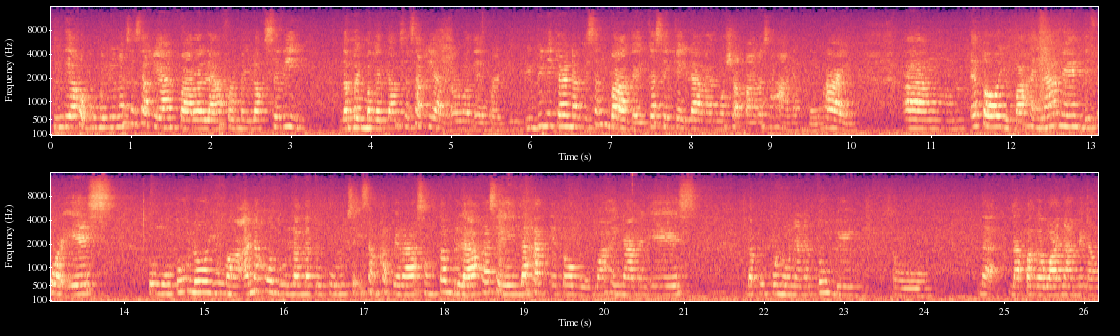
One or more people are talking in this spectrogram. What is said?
Hindi ako bumili ng sasakyan para lang for my luxury na may magandang sasakyan or whatever. Bibili ka ng isang bagay kasi kailangan mo siya para sa hanap buhay. Ang um, ito, yung bahay namin before is tumutulo yung mga anak ko doon lang natutulog sa isang kapirasong tabla kasi lahat ito, buong bahay namin is napupuno na ng tubig. So, na, napagawa namin ng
